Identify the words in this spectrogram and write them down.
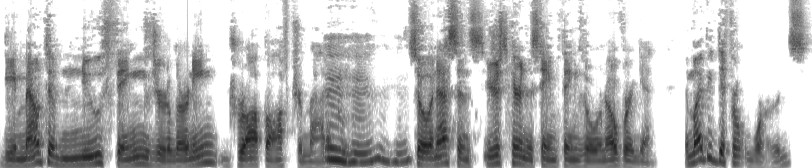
the amount of new things you're learning drop off dramatically. Mm-hmm, mm-hmm. So in essence, you're just hearing the same things over and over again. It might be different words.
